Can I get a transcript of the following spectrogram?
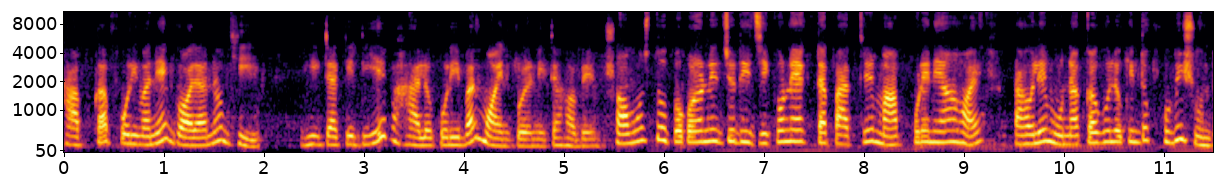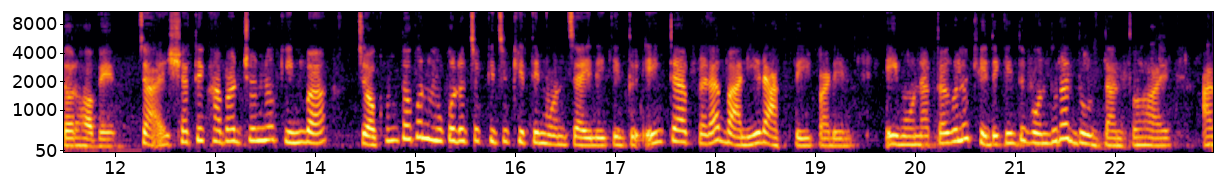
হাফ কাপ পরিমাণে গলানো ঘি। ঘিটাকে দিয়ে ভালো করে এবার ময়ন করে নিতে হবে। সমস্ত উপকরণের যদি যে কোনো একটা পাত্রের মাপ করে নেওয়া হয়, তাহলে মোনাক্কাগুলো কিন্তু খুবই সুন্দর হবে। চায়ের সাথে খাবার জন্য কিংবা যখন তখন মুখরোচক কিছু খেতে মন চাইলে কিন্তু এইটা আপনারা বানিয়ে রাখতেই পারেন। এই মোনাক্কাগুলো খেতে কিন্তু বন্ধুরা দুর্দান্ত হয়। আর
